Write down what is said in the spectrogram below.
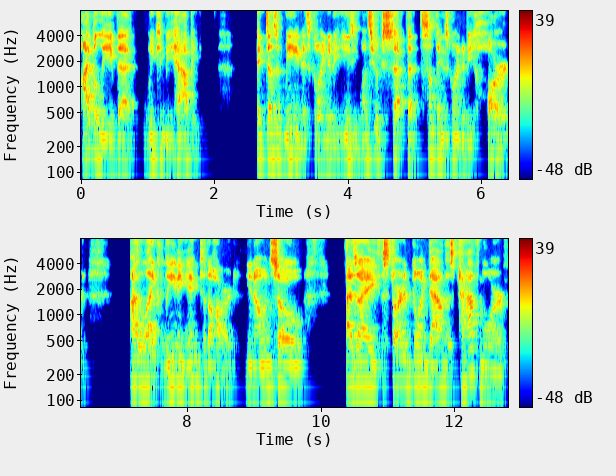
i believe that we can be happy it doesn't mean it's going to be easy once you accept that something is going to be hard i like leaning into the hard you know and so as i started going down this path more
